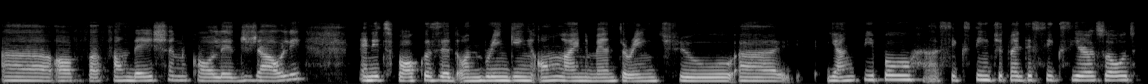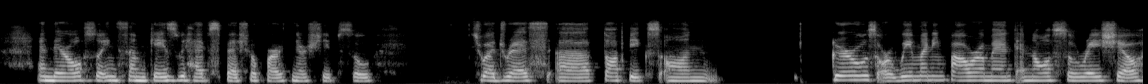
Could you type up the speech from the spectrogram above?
uh, of a foundation called Jauli, and it's focused on bringing online mentoring to uh, young people, uh, 16 to 26 years old. And they're also, in some cases, we have special partnerships. So to address uh, topics on girls or women empowerment and also racial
